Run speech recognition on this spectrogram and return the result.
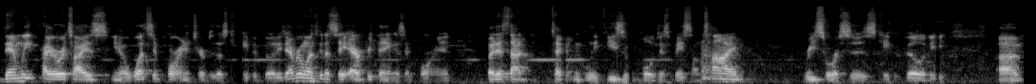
then we prioritize, you know, what's important in terms of those capabilities. Everyone's going to say everything is important, but it's not technically feasible just based on time, resources, capability. Um,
